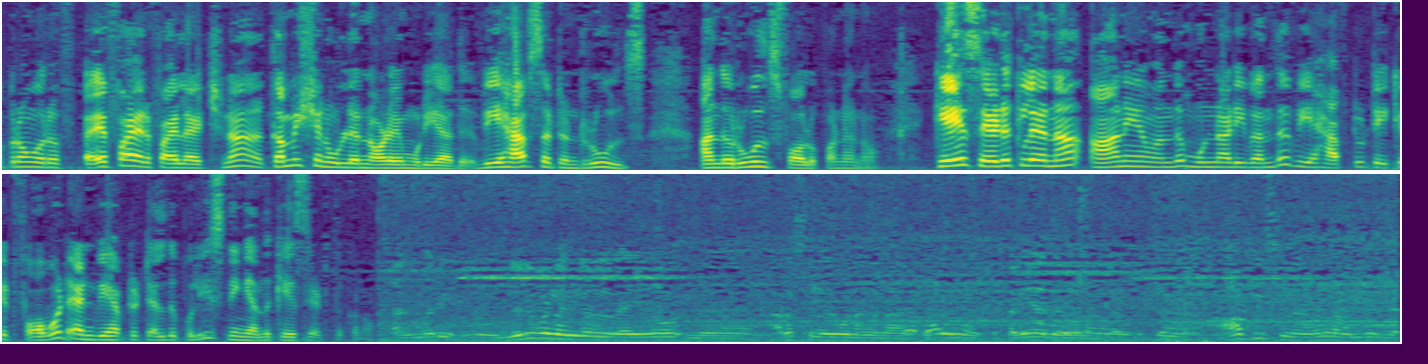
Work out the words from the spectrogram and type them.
அப்புறம் ஒரு எஃப்ஐஆர் ஃபைல் ஆயிடுச்சுன்னா கமிஷன் உள்ள நுழைய முடியாது. வி ஹேவ் சர்டன் ரூல்ஸ் அந்த ரூல்ஸ் ஃபாலோ பண்ணணும். கேஸ் எடுக்கலைன்னா ஆணையம் வந்து முன்னாடி வந்து we have to take it forward and we have to tell the police நீங்க அந்த கேஸ் எடுத்துக்கணும். அது மாதிரி நிறுவனங்கள்லையும் இந்த அரசு நிறுவனங்களாக இருக்கட்டும் தனியார் நிறுவனங்களாக இருக்கட்டும் லெவலில் வந்து இந்த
